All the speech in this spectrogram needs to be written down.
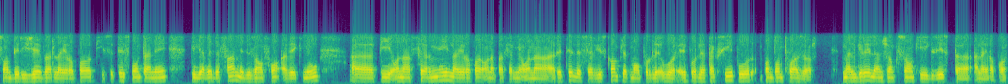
sont dirigées vers l'aéroport. Puis c'était spontané. Puis il y avait des femmes et des enfants avec nous. Euh, puis on a fermé l'aéroport, on n'a pas fermé, on a arrêté le service complètement pour les Uber et pour les taxis pour pendant trois heures malgré l'injonction qui existe à, l'aéroport.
